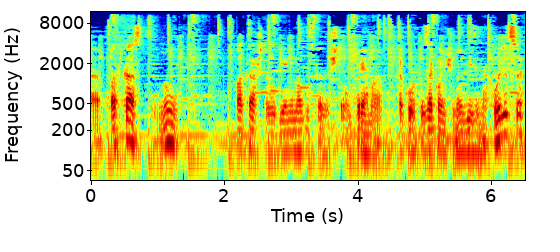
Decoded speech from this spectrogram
А подкаст, ну, пока что вот я не могу сказать, что он прямо в каком-то законченном виде находится.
